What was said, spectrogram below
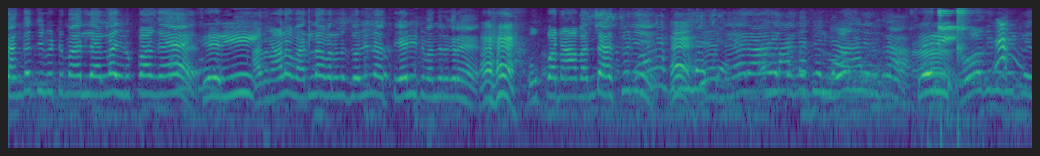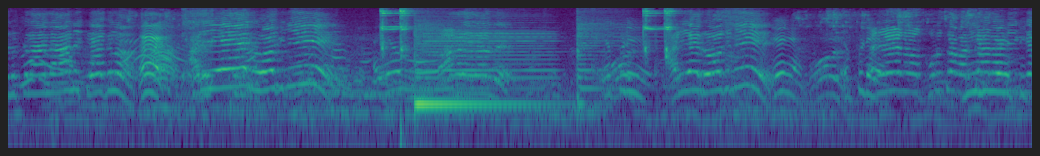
தங்கச்சி வீட்டு மாதிரி எல்லாம் இருப்பாங்க. சரி. அதனால வரல வரல சொல்லி நான் தேடிட்டு வந்திருக்கிறேன். இப்ப நான் வந்து அஸ்வினி சரி. ரோகிணி வீட்டுல இருக்கிறாளான்னு கேட்கலாம் அடியே ரோகிணி. அடியே ரோகிணி. புருஷன் நீங்க?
